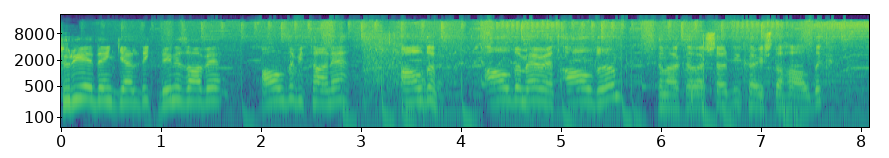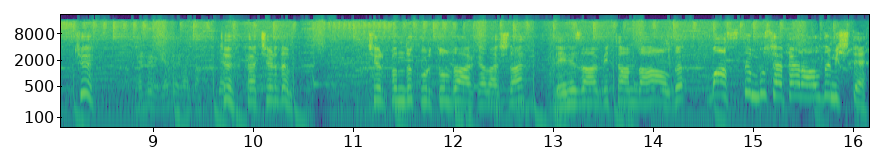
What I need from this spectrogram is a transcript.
Suriye'den geldik. Deniz abi aldı bir tane. Aldım. Aldım evet aldım. Bakın arkadaşlar bir kayış daha aldık. Tüh. Tüh kaçırdım. Çırpındı kurtuldu arkadaşlar. Deniz abi bir tane daha aldı. Bastım bu sefer aldım işte.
